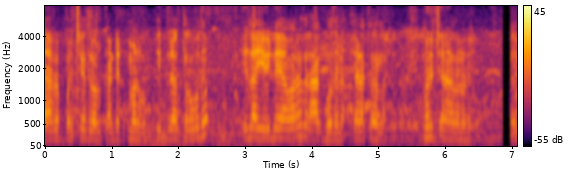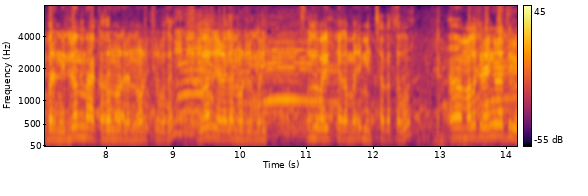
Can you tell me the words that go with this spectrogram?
ಯಾರ ಪರಿಚಯ ಇದ್ರೆ ಅವ್ರು ಕಾಂಟ್ಯಾಕ್ಟ್ ಮಾಡ್ಬೋದು. ಇದ್ರೆ ತಗೋಬೋದು. ಇಲ್ಲ, ಇಲ್ಲೇ ಯಾವಾರಾದ್ರೆ ಆಗ್ಬೋದೇನ. ಹೇಳಕ್ಕಾಗಲ್ಲ. ಮರಿ ಚೆನ್ನಾಗದ ನೋಡ್ರಿ. ಬರ್ರಿ, ಇಲ್ಲೊಂದು ಹಾಕದ ನೋಡ್ರಿ ನೋಡ್ತಿರ್ಬೋದು. ಫಿವರ್ ಎಳಗ ನೋಡ್ರಿ ಮರಿ. ಫುಲ್ ವೈಟ್ನಾಗ ಮರಿ ಮಿಂಚಾಕತ್ತವು. ಮಲಕ್ರು ಹೆಂಗೆ ಹೇಳ್ತೀರಿ?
